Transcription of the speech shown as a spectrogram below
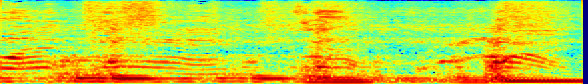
four and uh, mm. one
